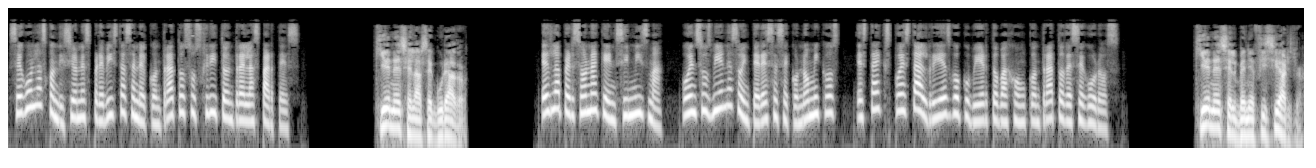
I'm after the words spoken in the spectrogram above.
según las condiciones previstas en el contrato suscrito entre las partes. ¿Quién es el asegurado? Es la persona que en sí misma, o en sus bienes o intereses económicos, está expuesta al riesgo cubierto bajo un contrato de seguros. ¿Quién es el beneficiario?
